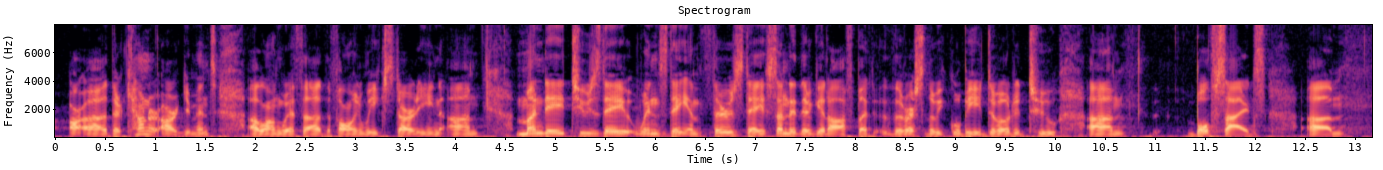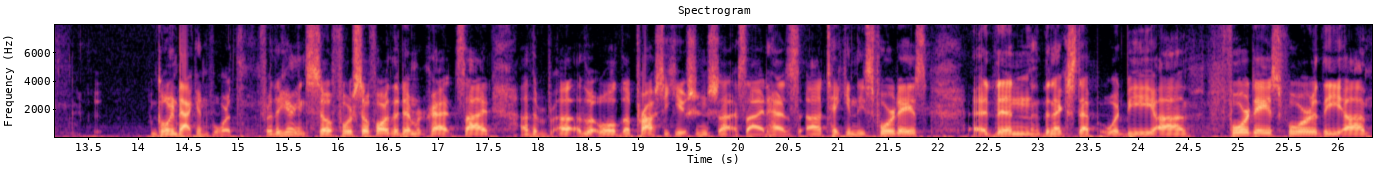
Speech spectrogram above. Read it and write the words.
their counter argument along with the following week, starting um, Monday, Tuesday, Wednesday, and Thursday. Sunday they'll get off, but the rest of the week will be devoted to um, both sides. Um, going back and forth for the hearings. So for so far, the Democrat side, uh, the uh, well, the prosecution side has uh, taken these four days. then the next step would be uh, four days for the uh,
